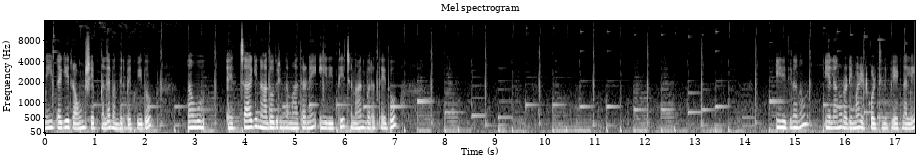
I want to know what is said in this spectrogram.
ನೀಟಾಗಿ ರೌಂಡ್ ಶೇಪ್ನಲ್ಲೇ ಬಂದಿರಬೇಕು ಇದು. ನಾವು ಹೆಚ್ಚಾಗಿ ನಾದೋದ್ರಿಂದ ಮಾತ್ರ ಈ ರೀತಿ ಚೆನ್ನಾಗಿ ಬರುತ್ತೆ ಇದು. ಈ ರೀತಿ ನಾನು ಎಲ್ಲಾನು ರೆಡಿ ಮಾಡಿ ಇಟ್ಕೊಳ್ತೀನಿ ಪ್ಲೇಟ್ನಲ್ಲಿ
